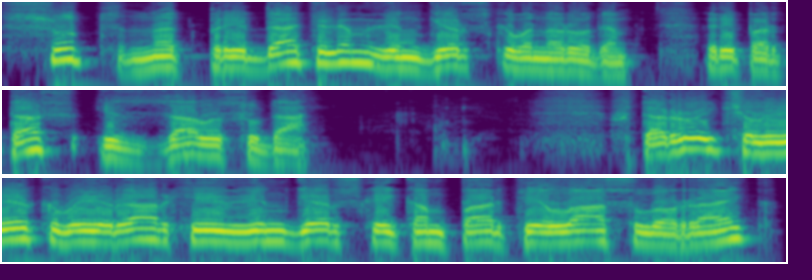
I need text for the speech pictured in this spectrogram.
Суд над предателем венгерского народа. Репортаж из зала суда. Второй человек в иерархии венгерской компартии Ласло Райк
